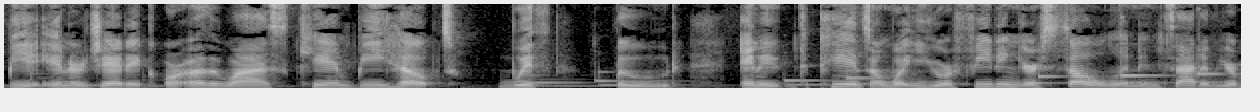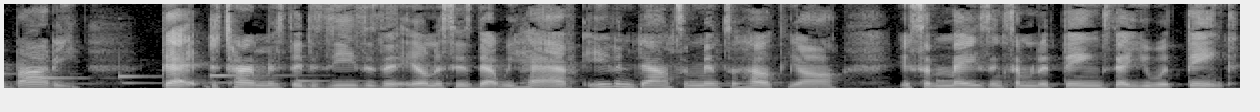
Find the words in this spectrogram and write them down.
be it energetic or otherwise, can be helped with food. And it depends on what you are feeding your soul and inside of your body that determines the diseases and illnesses that we have, even down to mental health, y'all. It's amazing some of the things that you would think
